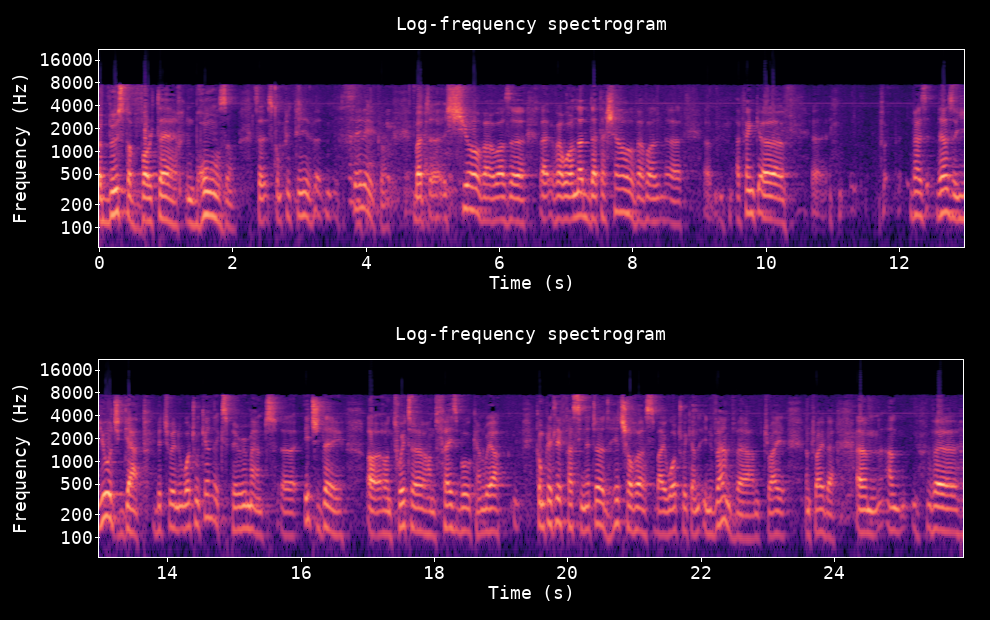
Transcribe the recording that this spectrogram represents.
a, buste of Voltaire in bronze. So it's completely silly. But uh, sure, there was a, there were not data show. There was, uh, I think uh, there's, there's, a huge gap between what we can experiment uh, each day uh, on Twitter, on Facebook, and we are completely fascinated, each of us, by what we can invent there and try and try there. Um, and the,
